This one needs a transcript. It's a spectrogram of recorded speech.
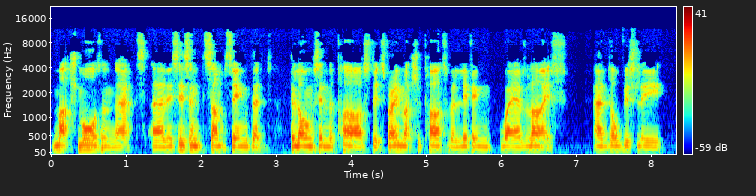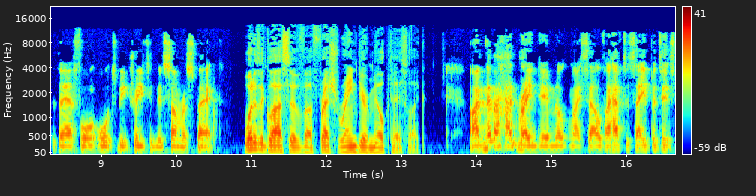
much more than that. Uh, this isn't something that belongs in the past. It's very much a part of a living way of life, and obviously, therefore, ought to be treated with some respect. What does a glass of uh, fresh reindeer milk taste like? I've never had reindeer milk myself, I have to say, but its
